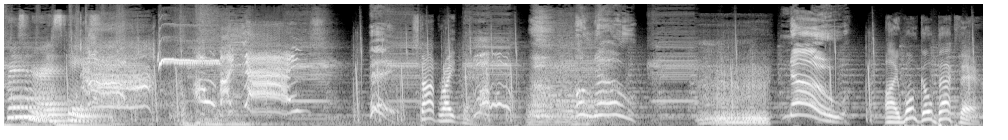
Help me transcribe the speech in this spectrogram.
Prisoner escaped. Oh my gosh! Stop right there. Oh no! No! I won't go back there.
